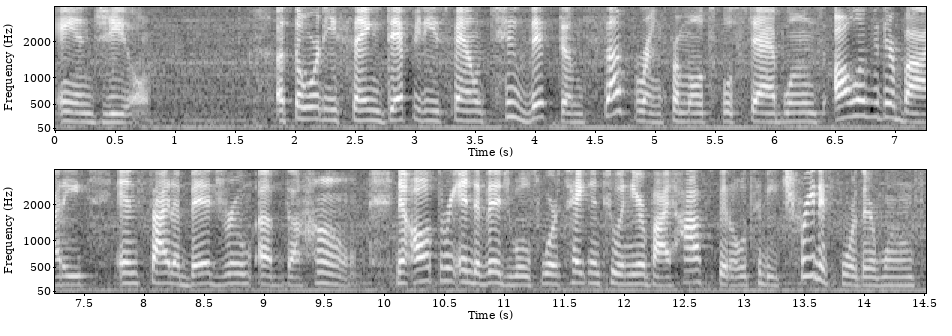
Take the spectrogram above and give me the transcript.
and Jill. Authorities saying deputies found two victims suffering from multiple stab wounds all over their body inside a bedroom of the home. Now, all three individuals were taken to a nearby hospital to be treated for their wounds.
